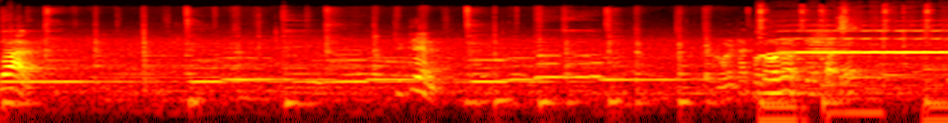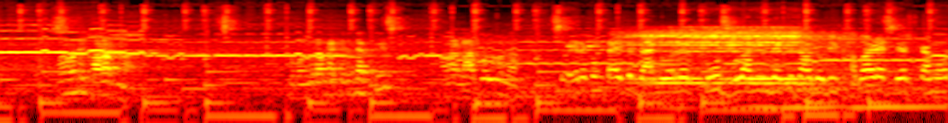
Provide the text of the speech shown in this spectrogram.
ইয়ার চিকেন রোলটা ছোট হলেও টেস্ট আছে। মোটামুটি খারাপ না। তো বন্ধুরা আমরা খেতে থাকছি। আমরা না বলব না। এরকম টাইপের ব্যাঙ্গালোরের ফুড ব্লগিং দেখতে চাও, যদি খাবারের টেস্ট কেমন,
